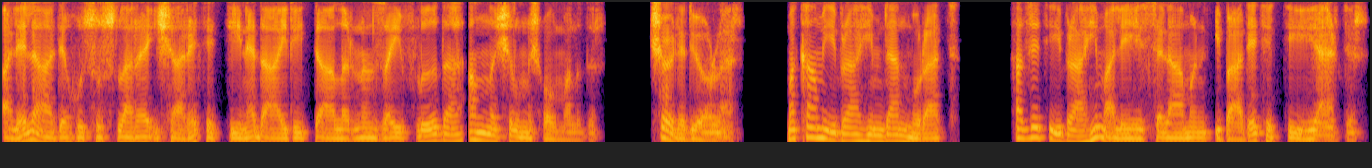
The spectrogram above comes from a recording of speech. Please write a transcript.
alelade hususlara işaret ettiğine dair iddialarının zayıflığı da anlaşılmış olmalıdır. Şöyle diyorlar. Makamı İbrahim'den murat, Hz. İbrahim aleyhisselamın ibadet ettiği yerdir.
